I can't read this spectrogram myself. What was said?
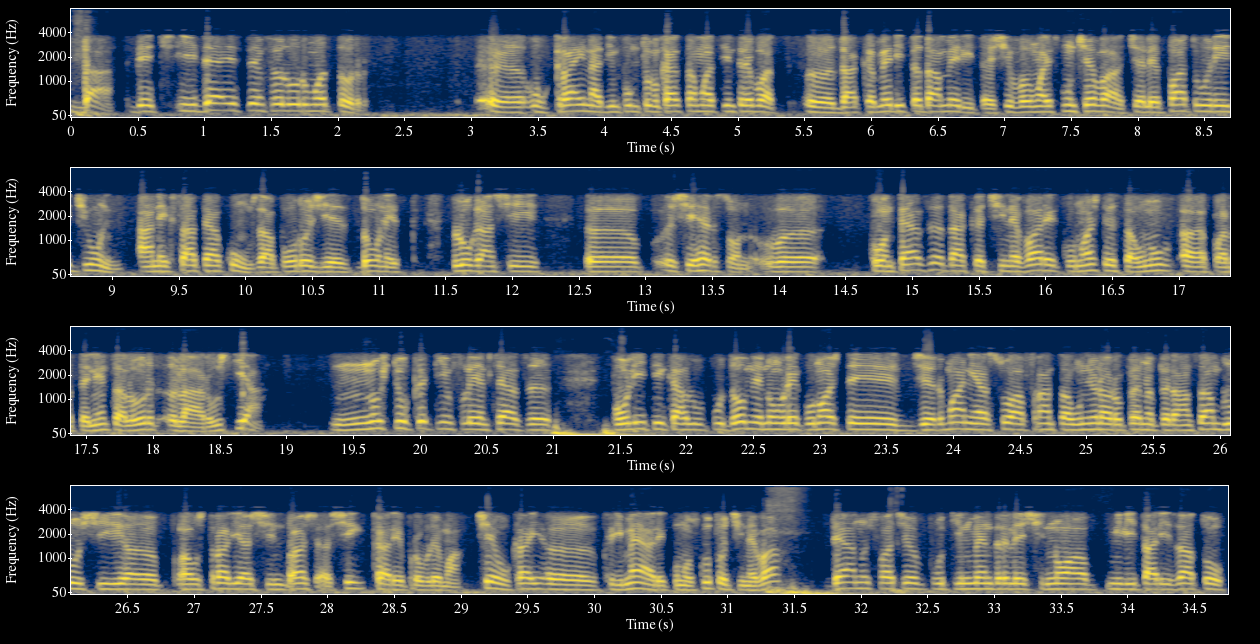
da, deci ideea este în felul următor. Uh, Ucraina, din punctul meu, că asta m-ați întrebat, uh, dacă merită, da, merită. Și vă mai spun ceva, cele patru regiuni anexate acum, Zaporojie, Donetsk, Lugan și, uh, și Herson, uh, contează dacă cineva recunoaște sau nu apartenența lor la Rusia? Nu știu cât influențează politica lui Domne, nu recunoaște Germania, SUA, Franța, Uniunea Europeană pe ansamblu și uh, Australia și așa. Și care e problema? Ce, Ucra- uh, Crimea a recunoscut-o cineva? De a nu-și face Putin mendrele și nu a militarizat-o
